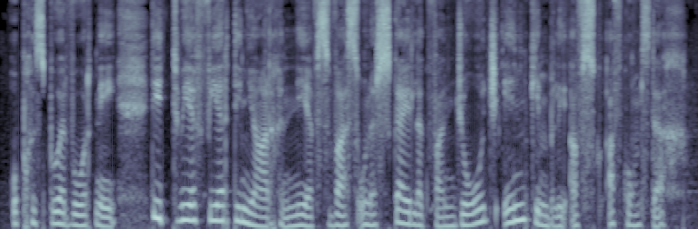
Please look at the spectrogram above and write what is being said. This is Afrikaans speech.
opgespoor word nie. Die twee 14-jarige neefs was onderskeidelik van George en Kimberley af afkomstig.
